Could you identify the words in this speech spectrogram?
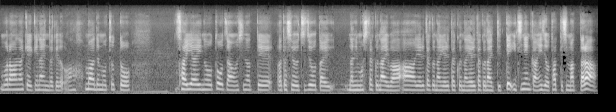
もらわなきゃいけないんだけど、あまあでもちょっと、最愛の父ちゃんを失って、私はうつ状態、何もしたくないわ、ああ、やりたくない、やりたくない、やりたくないって言って、1年間以上経ってしまったら、うん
